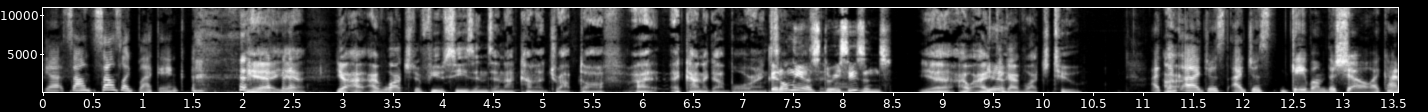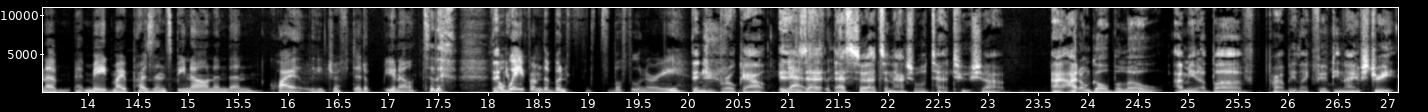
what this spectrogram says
Yeah, it sounds sounds like Black Ink. yeah, yeah, yeah. I, I watched a few seasons and I kind of dropped off. I, I kind of got boring. It only has three no. seasons. Yeah, I, I Yeah. think I've watched two. I think I just I just gave them the show. I kind of made my presence be known, and then quietly drifted, you know, to the Then you- away from the buff- buffoonery. Then you broke out. Is, Yes. is that that's so that's an actual tattoo shop? I, I don't go below. I mean, above probably like 59th Street.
